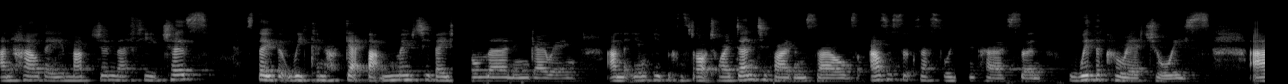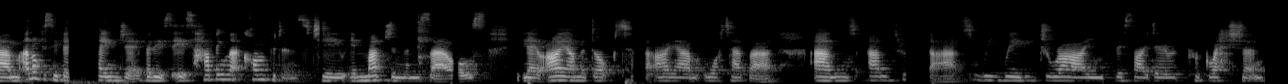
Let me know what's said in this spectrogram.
and how they imagine their futures so that we can get that motivational learning going and that young people can start to identify themselves as a successful young person with a career choice. Um, and obviously, they change it but it's it's having that confidence to imagine themselves you know i am a doctor i am whatever and and through that we really drive this idea of progression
